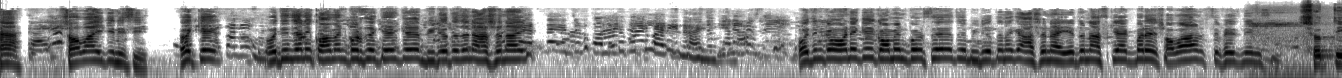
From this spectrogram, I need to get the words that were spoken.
হ্যাঁ সবাইকে নিছি? ওই কে ওই দিন জানি কমেন্ট করছে কে কে ভিডিওতে জানি আসে নাই। ওই দিনকে অনেকেই কমেন্ট করছে যে ভিডিওতে নাকি আসে নাই। এর জন্য আজকে একবারে সবার ফেস নিয়ে নিছি। সত্যি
